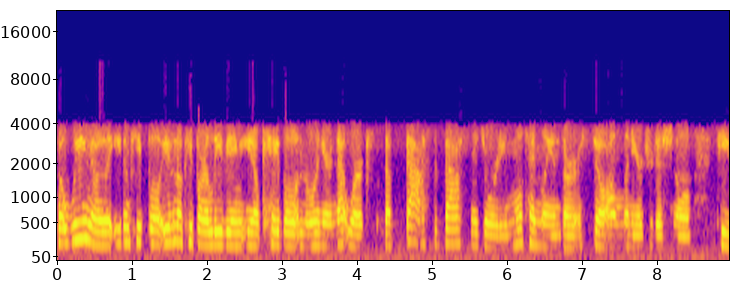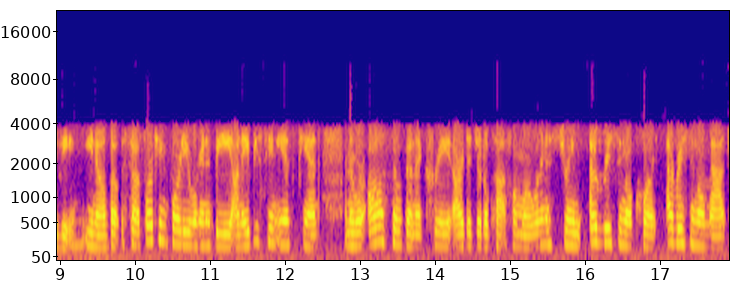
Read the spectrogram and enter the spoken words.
But we know that even people, even though people are leaving, you know, cable and the linear networks, the vast, vast majority, multi millions, are still on linear traditional TV, you know. But so at 1440, we're going to be on ABC and ESPN, and then we're also going to create our digital platform where we're going to stream every single court, every single match,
